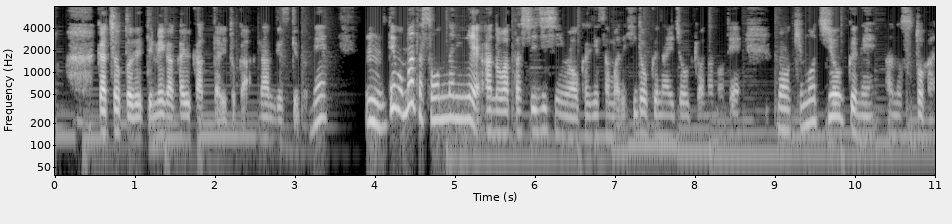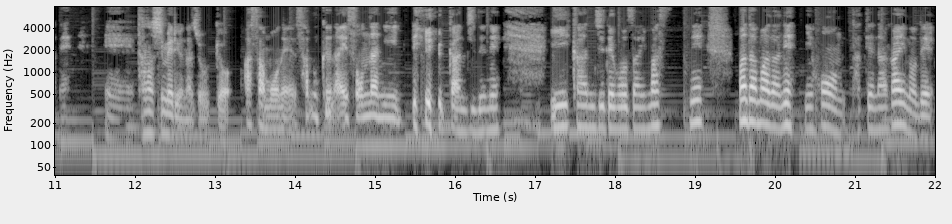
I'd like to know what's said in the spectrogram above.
がちょっと出て目が痒かったりとかなんですけどね。うん。でもまだそんなにね、あの、私自身はおかげさまでひどくない状況なので、もう気持ちよくね、あの、外がね、えー、楽しめるような状況。朝もね、寒くない、そんなにっていう感じでね、いい感じでございます。ね、まだまだね、日本縦長いので、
